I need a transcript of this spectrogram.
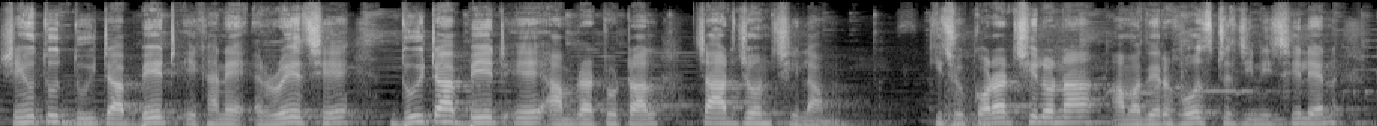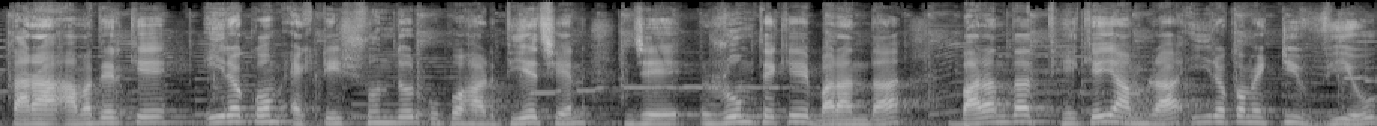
সেহেতু দুইটা বেড এখানে রয়েছে। দুইটা বেড এ আমরা টোটাল চারজন ছিলাম। কিছু করার ছিল না। আমাদের হোস্ট যিনি ছিলেন, তারা আমাদেরকে এইরকম একটি সুন্দর উপহার দিয়েছেন যে রুম থেকে বারান্দা বারান্দা থেকেই আমরা এইরকম একটি ভিউ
